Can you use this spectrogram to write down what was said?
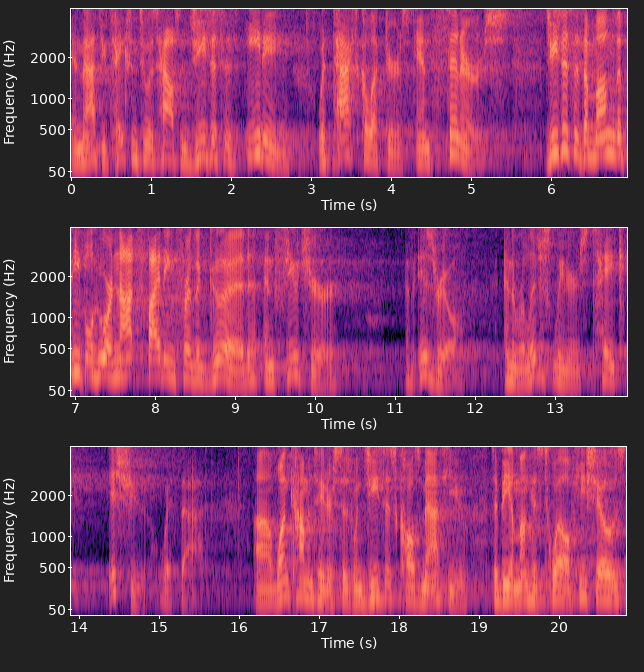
And Matthew takes him to his house, and Jesus is eating with tax collectors and sinners. Jesus is among the people who are not fighting for the good and future of Israel. And the religious leaders take issue with that. Uh, one commentator says when Jesus calls Matthew to be among his 12, he shows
